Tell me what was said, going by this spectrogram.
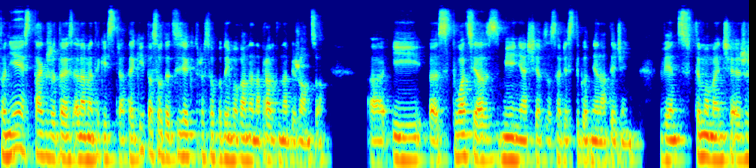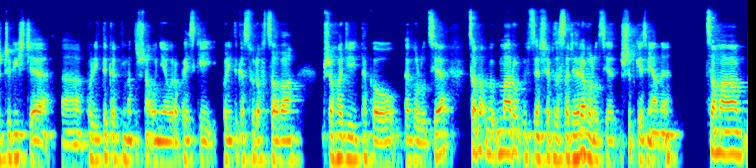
to nie jest tak, że to jest element jakiejś strategii, to są decyzje, które są podejmowane naprawdę na bieżąco. E, I e, sytuacja zmienia się w zasadzie z tygodnia na tydzień. Więc w tym momencie rzeczywiście e, polityka klimatyczna Unii Europejskiej, polityka surowcowa przechodzi taką ewolucję, co ma, ma w sensie w zasadzie rewolucję, szybkie zmiany, co ma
